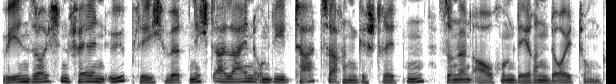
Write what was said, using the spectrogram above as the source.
Wie in solchen Fällen üblich, wird nicht allein um die Tatsachen gestritten, sondern auch um deren Deutung.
